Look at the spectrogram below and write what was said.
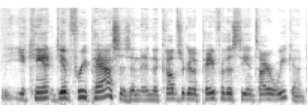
you can't give free passes, and, and the Cubs are going to pay for this the entire weekend.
